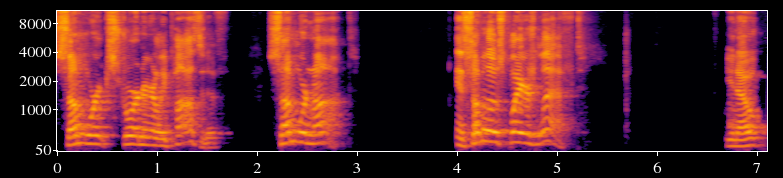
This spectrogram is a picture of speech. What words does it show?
some were extraordinarily positive, some were not. And some of those players left, you know,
